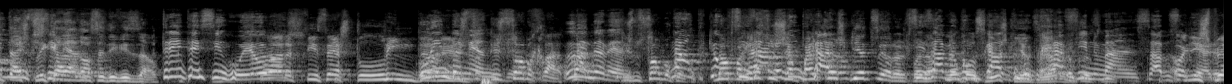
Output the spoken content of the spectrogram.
está a investimento. nossa divisão. 35 Clara, euros. fizeste lindamente. Lindamente. Diz-me só uma claro. claro. Lindamente. Diz-me só uma Não, coisa. porque eu não pagaste precisava o de um champanhe com os 500 euros. não? Precisava Não de um bocado de 500 raffinement, sabes o Olha, que era? espero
